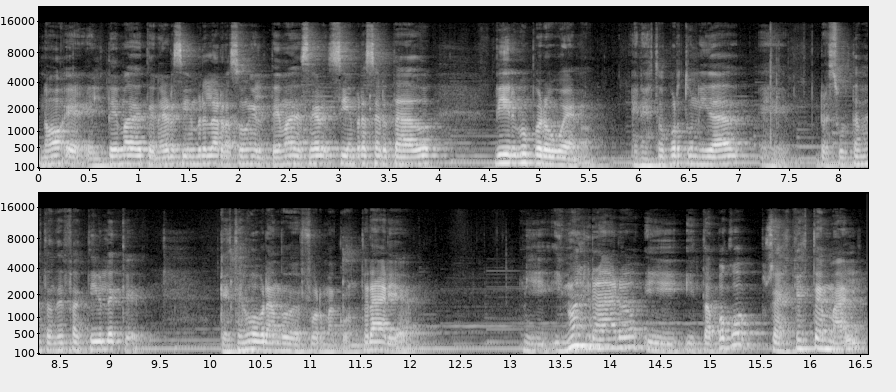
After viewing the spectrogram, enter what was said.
¿No? El, tema de tener siempre la razón, el tema de ser siempre acertado, Virgo, pero bueno, en esta oportunidad eh, resulta bastante factible que, que estés obrando de forma contraria y, no es raro y, tampoco, o sea, es que esté mal,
